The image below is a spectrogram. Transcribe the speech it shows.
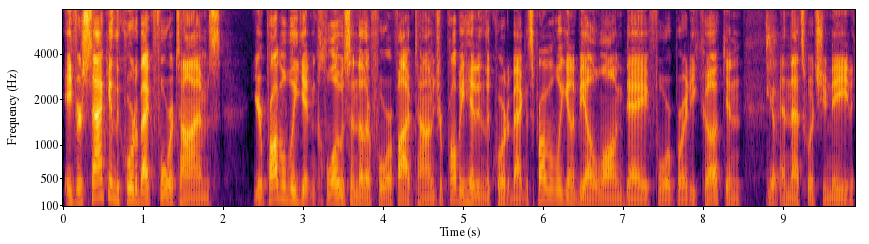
if you're sacking the quarterback four times, you're probably getting close another four or five times. You're probably hitting the quarterback. It's probably going to be a long day for Brady Cook, and yep. and that's what you need.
